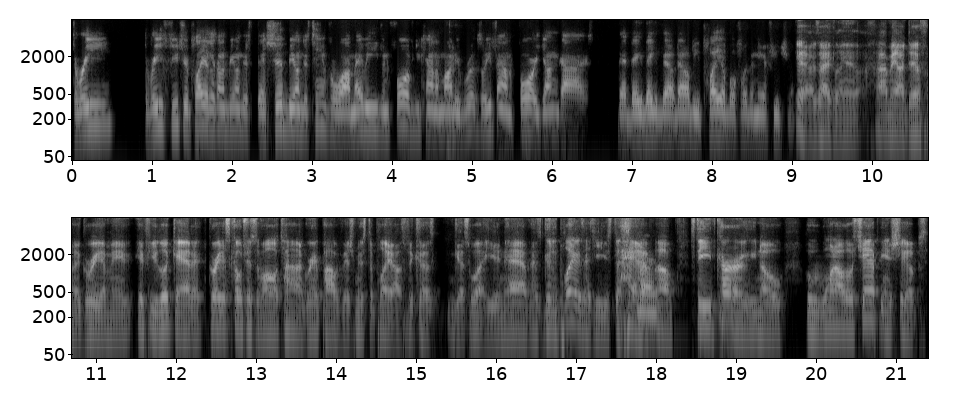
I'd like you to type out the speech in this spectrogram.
three three future players are going to be on this that should be on this team for a while, maybe even four if you count Armoni Brooks. So he found four young guys that they they that'll, that'll, be playable for the near future. Yeah, exactly. I mean, I definitely agree. I mean, if you look at it, greatest coaches of all time, Gregg Popovich missed the playoffs because guess what? He didn't have as good players as he used to have. Right. Um, Steve Kerr, you know, who won all those championships.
